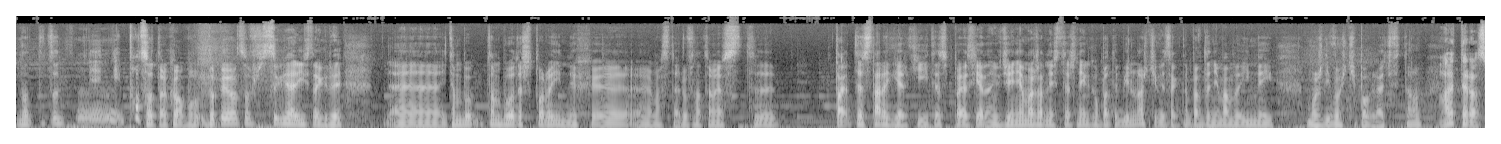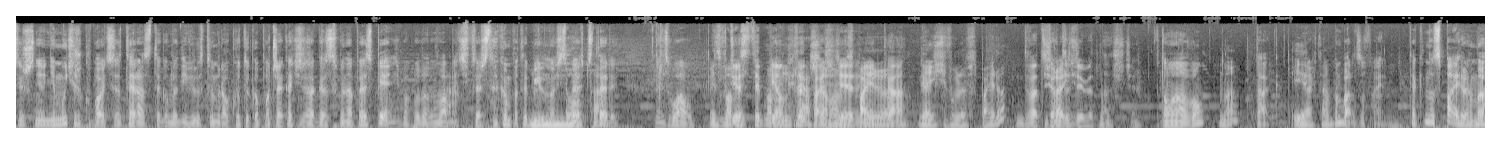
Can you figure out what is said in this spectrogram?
no to, to nie, nie, po co to komu? Dopiero co wszyscy grali w te gry. E, I tam, tam było też sporo innych e, remasterów, natomiast e, ta, te stare gierki, te z PS1, gdzie nie ma żadnej wstecznej kompatybilności, więc tak naprawdę nie mamy innej możliwości pograć w to. Ale teraz już nie, nie musisz kupować sobie teraz tego Medieval w tym roku, tylko poczekać i zagrać sobie na PS5, bo podobno ma Tak. być wsteczna kompatybilność No z PS4. Więc wow. Więc 25 mamy, mamy Crash'a, października. Spyro. Graliście w ogóle w Spyro? 2019. W tą nową? No. Tak. I jak tam? No bardzo fajne. Takie no Spyro, no.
